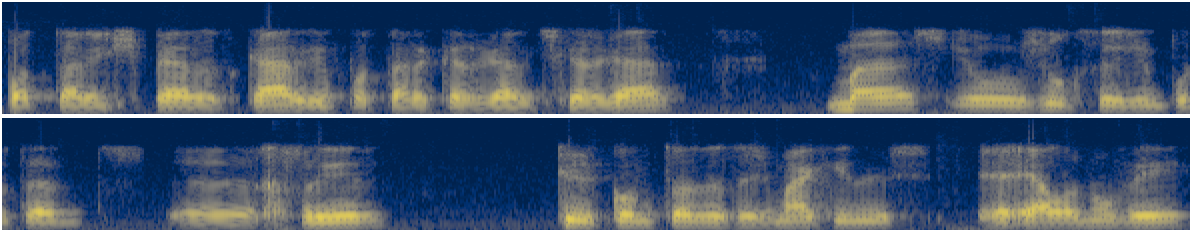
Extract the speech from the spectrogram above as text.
pode estar em espera de carga, pode estar a carregar e descarregar, mas eu julgo que seja importante uh, referir que, como todas as máquinas, ela não vê,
